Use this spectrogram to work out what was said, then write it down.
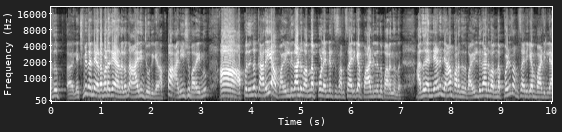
അത് ലക്ഷ്മി തന്നെ ഇടപെടുകയാണല്ലോ എന്ന് ആര്യം ചോദിക്കുകയാണ്. അപ്പോൾ അനീഷ് പറയുന്നു ആ അപ്പോൾ നിങ്ങൾക്ക് അറിയാം വൈൽഡ് കാർഡ് വന്നപ്പോൾ എന്റെ അടുത്ത് സംസാരിക്കാൻ പാടില്ലെന്ന് പറഞ്ഞത് അത് തന്നെയാണ് ഞാൻ പറഞ്ഞത്. വൈൽഡ് കാർഡ് വന്നപ്പോഴും സംസാരിക്കാൻ പാടില്ല.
